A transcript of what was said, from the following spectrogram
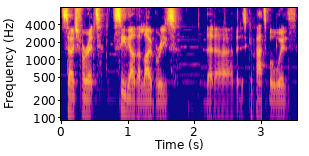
Search for it, see the other libraries that uh, that it's compatible with,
